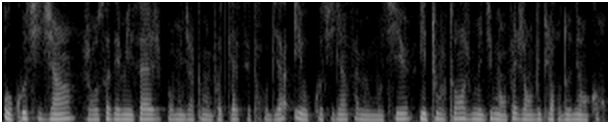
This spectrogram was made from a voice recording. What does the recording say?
Au quotidien, je reçois des messages pour me dire que mon podcast est trop bien et au quotidien ça me motive et tout le temps je me dis mais en fait j'ai envie de leur donner encore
